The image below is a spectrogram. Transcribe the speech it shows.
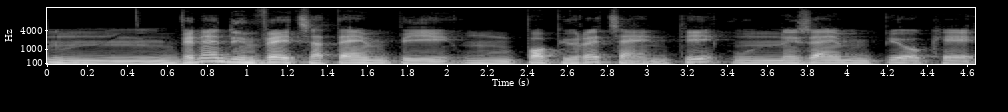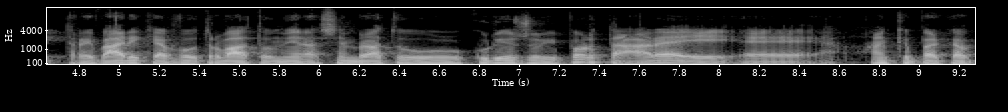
Mm, venendo invece a tempi un po' più recenti, un esempio che tra i vari che avevo trovato mi era sembrato curioso riportare e eh, anche perché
